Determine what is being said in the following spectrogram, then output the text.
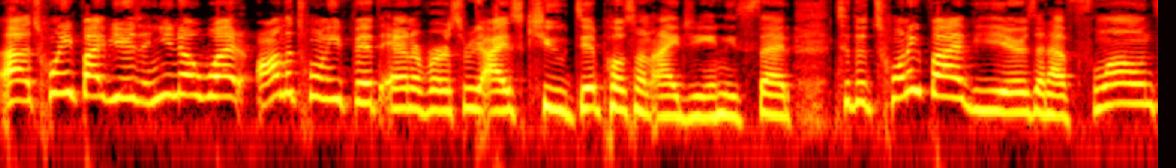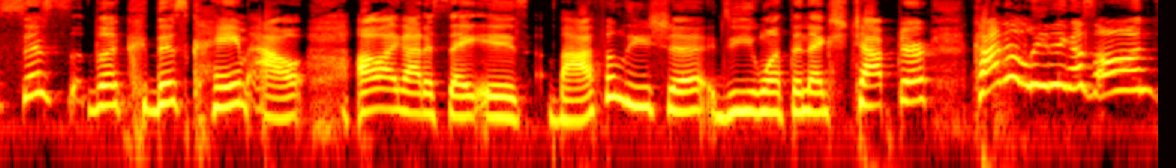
Uh, 25 years. And you know what? On the 25th anniversary, Ice Cube did post on IG and he said, to the 25 years that have flown since the, this came out, all I gotta say is bye, Felicia. Do you want the next chapter? Kind of leading us on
